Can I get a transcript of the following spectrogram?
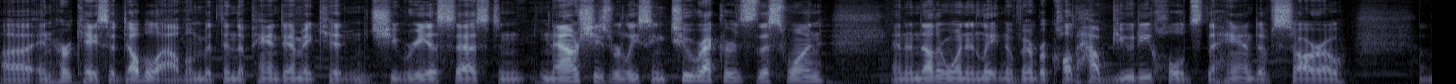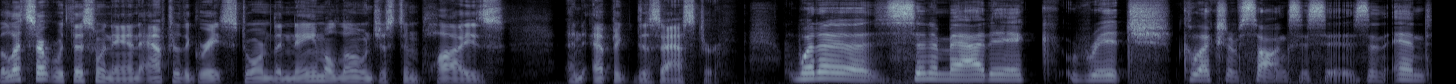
uh, in her case, a double album, but then the pandemic hit and she reassessed. And now she's releasing two records this one and another one in late November called How Beauty Holds the Hand of Sorrow. But let's start with this one, Anne. After the Great Storm, the name alone just implies an epic disaster. What a cinematic, rich collection of songs this is. And, and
